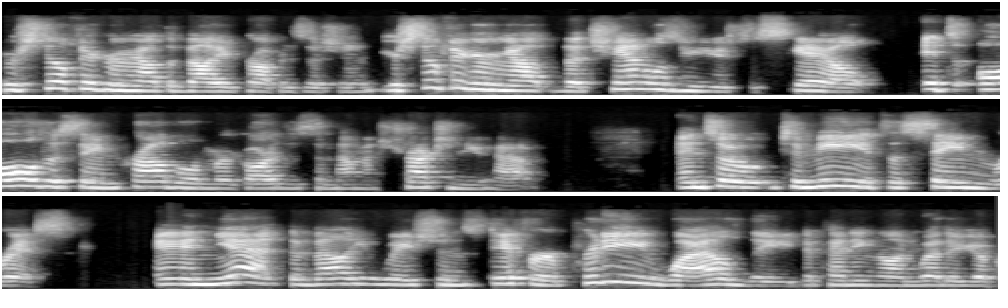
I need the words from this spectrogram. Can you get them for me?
You're still figuring out the value proposition. You're still figuring out the channels you use to scale. It's all the same problem, regardless of how much traction you have. And so to me, it's the same risk. And yet the valuations differ pretty wildly depending on whether you have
